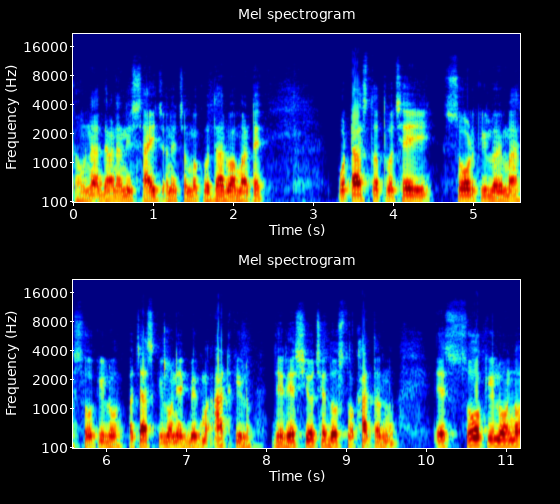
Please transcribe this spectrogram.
ઘઉંના દાણાની સાઇઝ અને ચમક વધારવા માટે પોટાશ તત્વ છે એ સોળ કિલો, એમાં સો કિલો, પચાસ કિલોની એક બેગમાં આઠ કિલો. જે રેશિયો છે દોસ્તો ખાતરનો, એ સો કિલોનો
